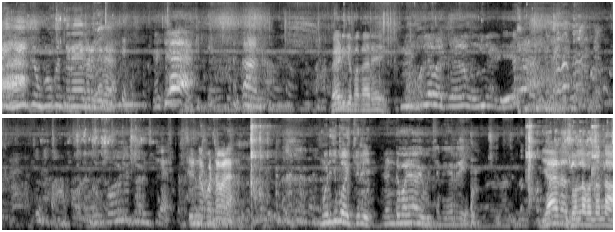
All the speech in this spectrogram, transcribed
ஏன் ஈக்கும் பூக்கும் தெரியாத கிடக்குற. வேடிக்கை பார்க்காரு? சின்ன பட்டவன. முடிஞ்சு போச்சு ரெண்டு மணி ஆகி போச்சு ஏறி ஏன் சொல்ல வந்தேன்னா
